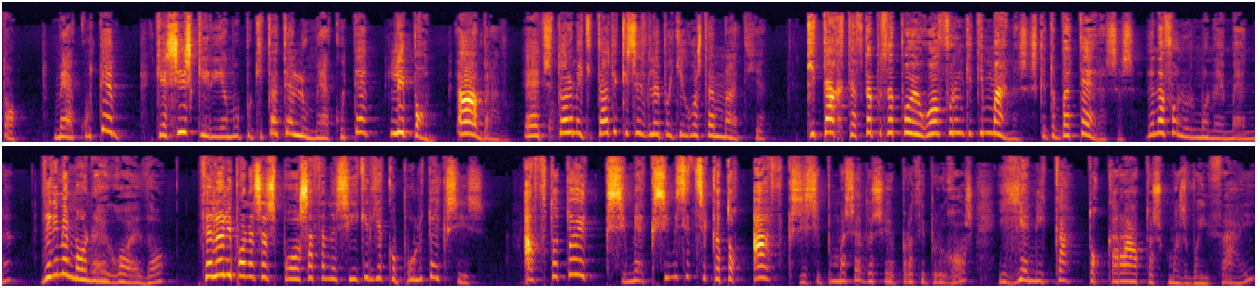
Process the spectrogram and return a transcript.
6,5%. Με ακούτε; Και εσείς κυρία μου που κοιτάτε αλλού με ακούτε; Λοιπόν, Α, μπράβο. Έτσι, τώρα με κοιτάτε και σας βλέπω κι εγώ στα μάτια. Κοιτάξτε, αυτά που θα πω εγώ αφορούν και τη μάνα σας και τον πατέρα σας. Δεν αφορούν μόνο εμένα. Δεν είμαι μόνο εγώ εδώ. Θέλω λοιπόν να σας πω, σαν Θανασία Κυριακοπούλου, το εξής. Αυτό το 6 με 6,5% αύξηση που μας έδωσε ο Πρωθυπουργός, γενικά το κράτος που μας βοηθάει,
